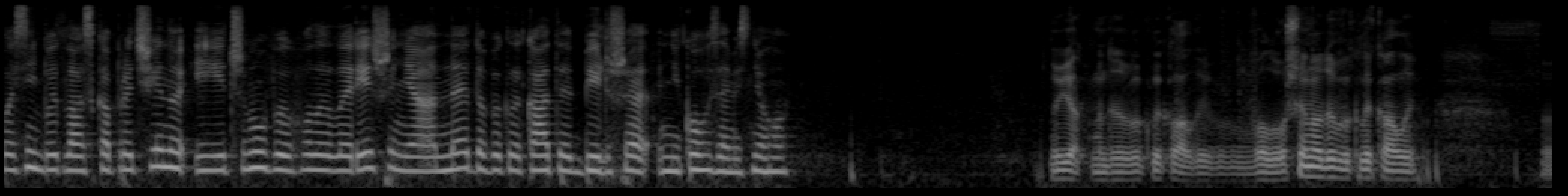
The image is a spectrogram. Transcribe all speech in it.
Поясніть, будь ласка, причину і чому ви ухвалили рішення не довикликати більше нікого замість нього? Ну як ми довикликали? Волошина довикликали. Е,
